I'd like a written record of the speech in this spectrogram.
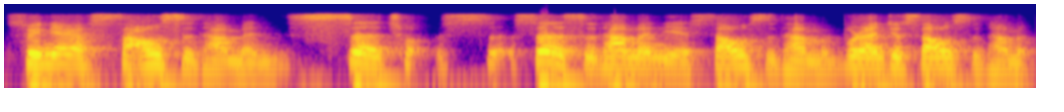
所以你要烧死他们，射穿射射死他们，也烧死他们，不然就烧死他们。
